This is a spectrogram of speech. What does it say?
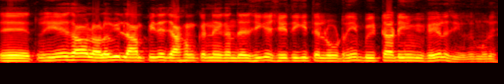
ਤੇ ਤੁਸੀਂ ਇਹ ਹਿਸਾਬ ਲਾ ਲਓ ਵੀ ਲਾਂਪੀ ਦੇ ਜ਼ਖਮ ਕਿੰਨੇ ਗੰਦੇ ਸੀਗੇ, ਛੇਤੀ ਕੀਤੇ ਲੋਟ ਨਹੀਂ ਬੀਟਾਡੀਨ ਵੀ ਫੇਲ ਸੀ ਉਹਦੇ ਮੂਰੇ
